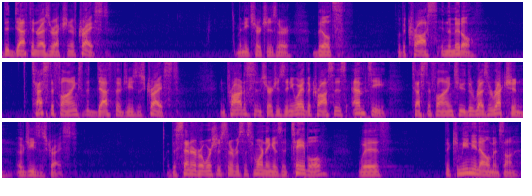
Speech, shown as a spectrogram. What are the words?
the death and resurrection of Christ. Many churches are built with a cross in the middle, testifying to the death of Jesus Christ. In Protestant churches, anyway, the cross is empty, testifying to the resurrection of Jesus Christ. At the center of our worship service this morning is a table with the communion elements on it.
